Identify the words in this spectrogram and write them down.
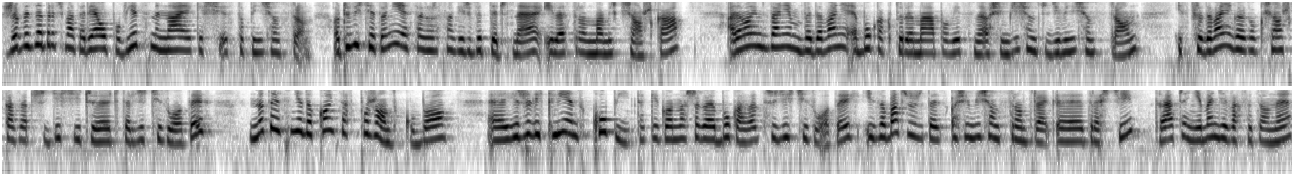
żeby zebrać materiału powiedzmy na jakieś 150 stron. Oczywiście to nie jest tak, że są jakieś wytyczne, ile stron ma mieć książka ale moim zdaniem wydawanie e-booka, który ma powiedzmy 80 czy 90 stron i sprzedawanie go jako książka za 30 czy 40 zł, no to jest nie do końca w porządku, bo e, jeżeli klient kupi takiego naszego e-booka za 30 zł i zobaczy, że to jest 80 stron e, treści, to raczej nie będzie zachwycony.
